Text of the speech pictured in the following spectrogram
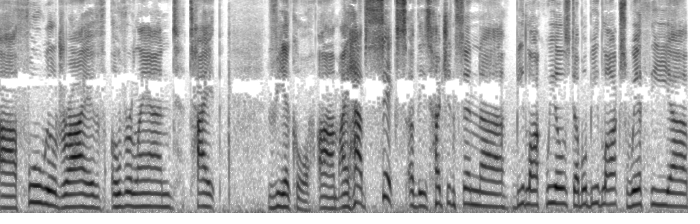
uh, four wheel drive overland type vehicle. Um, I have six of these Hutchinson uh, beadlock wheels, double beadlocks with the uh,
